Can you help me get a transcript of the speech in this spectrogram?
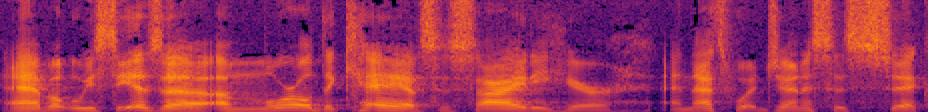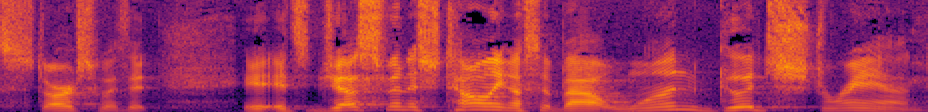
Uh, but we see as a, a moral decay of society here, and that's what Genesis 6 starts with. It, it's just finished telling us about one good strand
